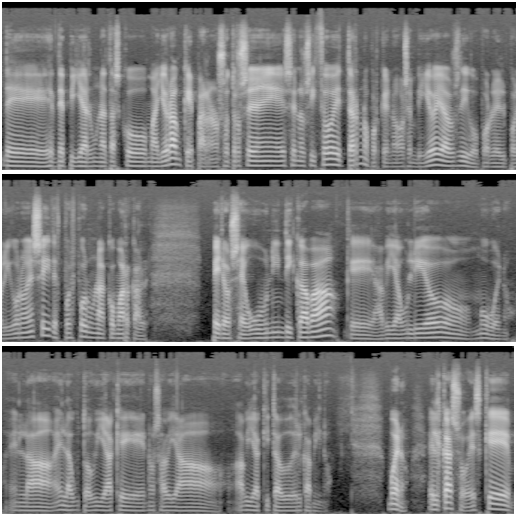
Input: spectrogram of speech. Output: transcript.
de, de, pillar un atasco mayor, aunque para nosotros se, se, nos hizo eterno, porque nos envió, ya os digo, por el polígono ese y después por una comarcal. Pero según indicaba que había un lío muy bueno en la, en la autovía que nos había, había quitado del camino. Bueno, el caso es que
